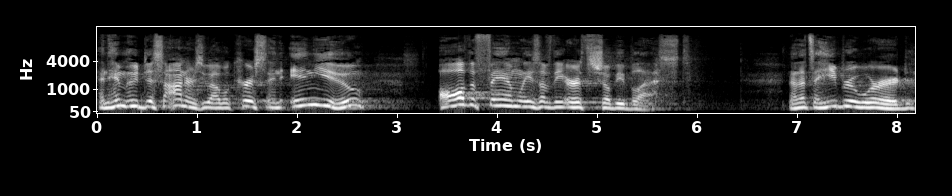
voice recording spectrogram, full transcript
and him who dishonors you, I will curse. And in you, all the families of the earth shall be blessed. Now, that's a Hebrew word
